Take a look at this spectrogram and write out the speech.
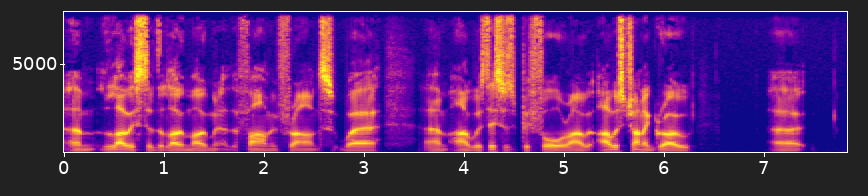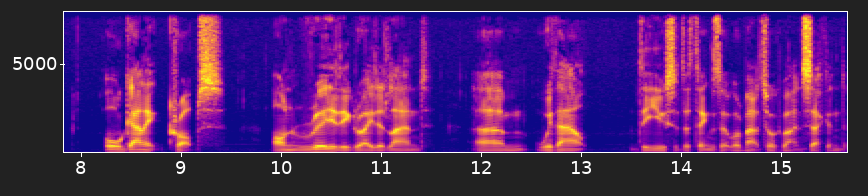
um, lowest of the low moment at the farm in France where um, I was. This was before I, I was trying to grow uh, organic crops on really degraded land um, without the use of the things that we're about to talk about in a second.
